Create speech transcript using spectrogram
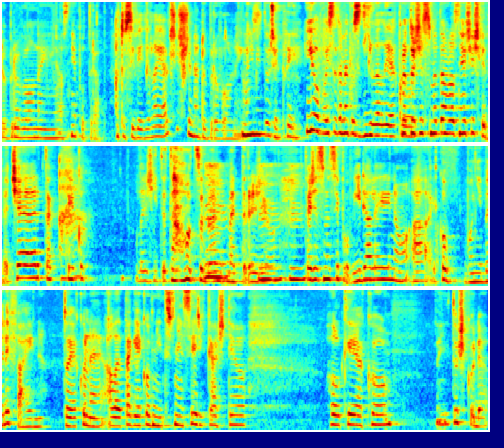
dobrovolný vlastně potrat. A to si věděla, jak že šli na dobrovolný? Oni mi to řekli. Jo, vy jste tam jako sdíleli jako... Protože jsme tam vlastně přišli večer, tak Aha. jako ležíte tam od sebe mm, metr, že jo. Mm, mm. Takže jsme si povídali, no a jako oni byli fajn. To jako ne, ale tak jako vnitřně si říkáš, ty holky jako, není to škoda.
